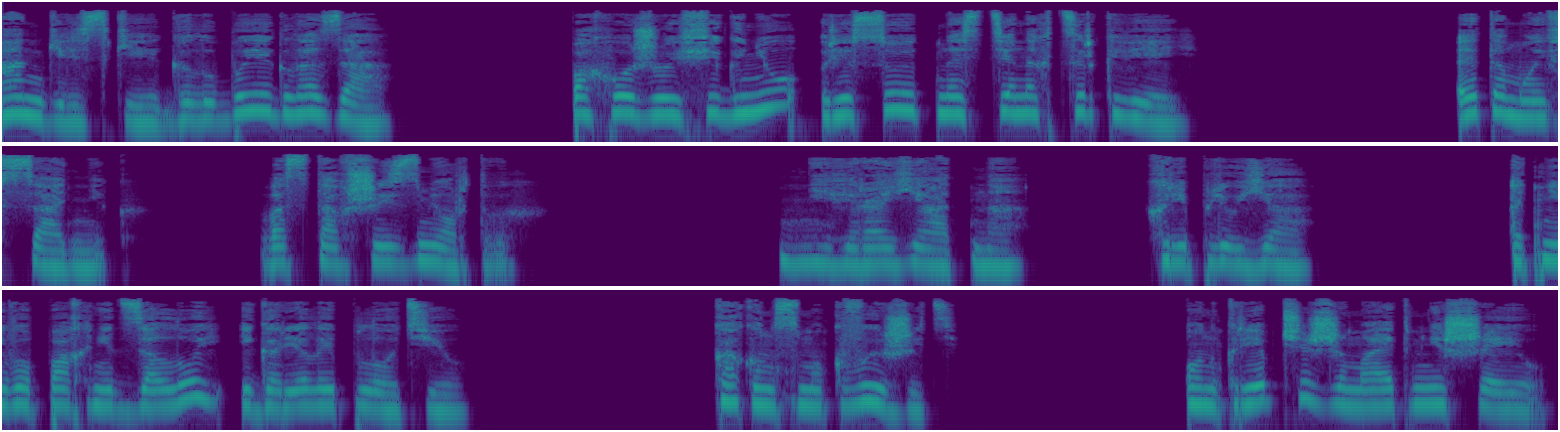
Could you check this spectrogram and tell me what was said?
Ангельские голубые глаза. Похожую фигню рисуют на стенах церквей. Это мой всадник, восставший из мертвых. Невероятно! Хриплю я. От него пахнет золой и горелой плотью. Как он смог выжить? Он крепче сжимает мне шею.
